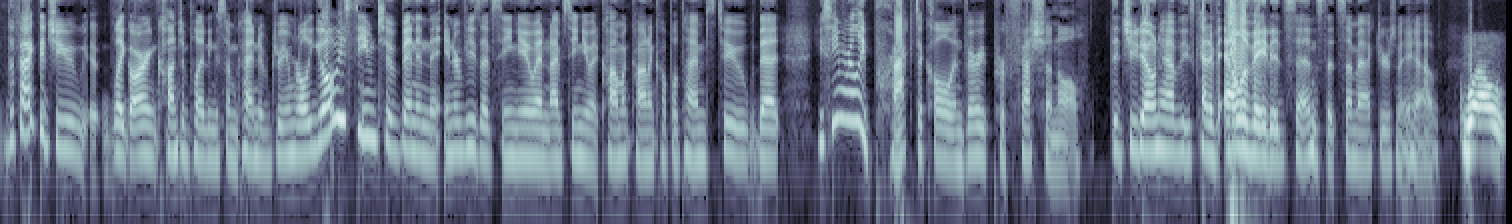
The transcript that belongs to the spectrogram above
The fact that you like aren't contemplating some kind of dream role, you always seem to have been in the interviews I've seen you, and I've seen you at Comic Con a couple times too. That you seem really practical and very professional. That you don't have these kind of elevated sense that some actors may have. Well,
